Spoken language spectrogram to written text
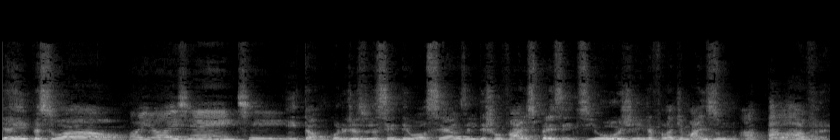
E aí, pessoal? Oi, oi, gente! Então, quando Jesus ascendeu aos céus, ele deixou vários presentes e hoje a gente vai falar de mais um, a palavra.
